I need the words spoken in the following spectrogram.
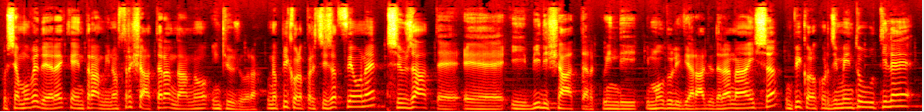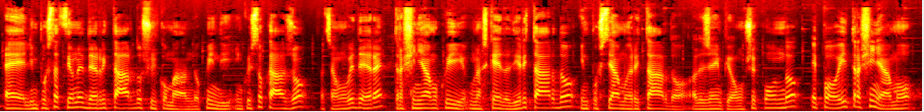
possiamo vedere che entrambi i nostri shutter andranno in chiusura. Una piccola precisazione, se usate eh, i BD shutter, quindi i moduli via radio della NICE. Un piccolo accorgimento utile è l'impostazione del ritardo sul comando, quindi in questo caso facciamo vedere, trasciniamo qui una scheda di ritardo, impostiamo il ritardo ad esempio a un secondo e poi trasciniamo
